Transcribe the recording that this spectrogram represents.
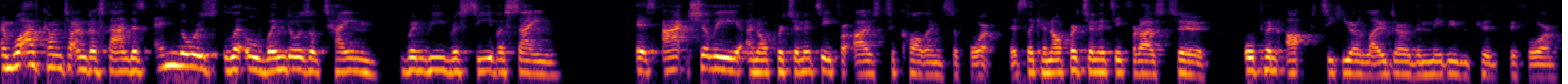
And what I've come to understand is in those little windows of time when we receive a sign, it's actually an opportunity for us to call in support. It's like an opportunity for us to open up to hear louder than maybe we could before.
